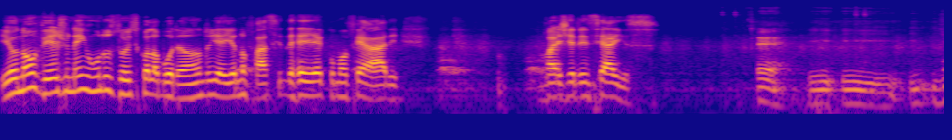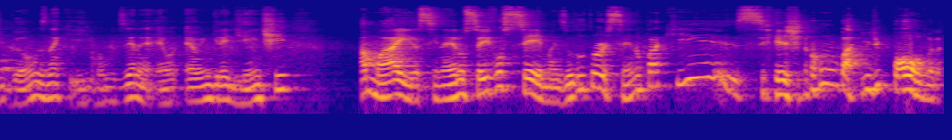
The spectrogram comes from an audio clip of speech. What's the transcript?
Eu não vejo nenhum dos dois colaborando e aí eu não faço ideia como a Ferrari vai gerenciar isso. É, e, e, e digamos, né, que vamos dizer, né, é, é o ingrediente a mais, assim, né? Eu não sei você, mas eu tô torcendo para que seja um barril de pólvora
